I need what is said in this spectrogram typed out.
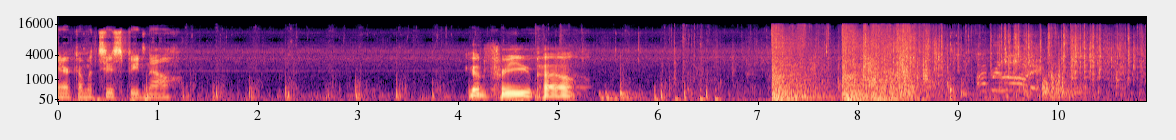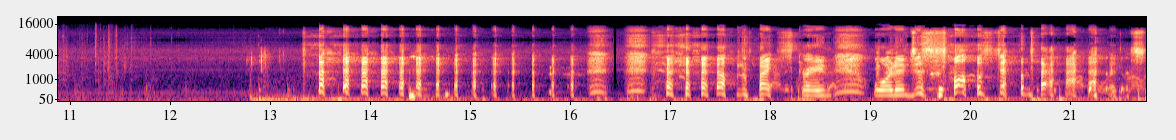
Eric, I'm a two speed now. Good for you, pal. I'm reloading. On my screen, Warden just falls down the hatch.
